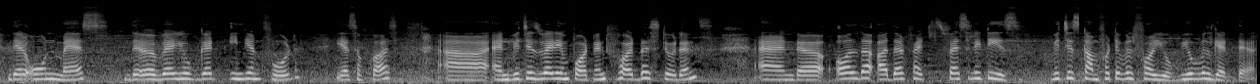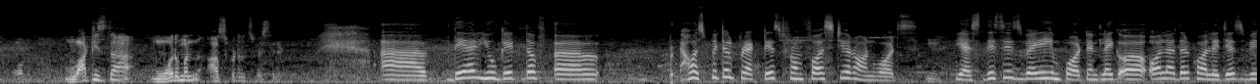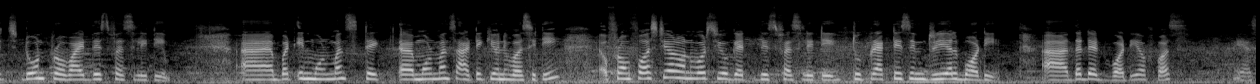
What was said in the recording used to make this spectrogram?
their own mess there, where you get indian food yes of course. Uh, and which is very important for the students. And uh, all the other facilities which is comfortable for you you will get there. What is the mormon hospital facility? Uh, there you get the hospital practice from first year onwards Mm. yes this is very important like uh, all other colleges which don't provide this facility uh, but in Murmansk, uh, Murmansk Arctic University, uh, from first year onwards, you get this facility to practice in real body, uh, the dead body, of course. Yes.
